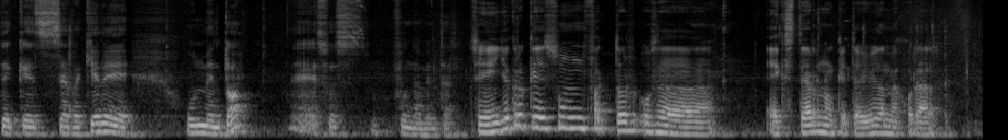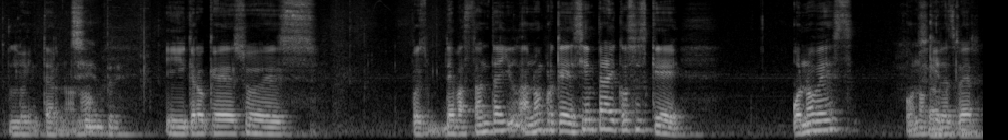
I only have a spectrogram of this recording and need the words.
de que se requiere un mentor, eso es fundamental. Sí, yo creo que es un factor, o sea, externo que te ayuda a mejorar lo interno, ¿no? Siempre. Y creo que eso es, pues, de bastante ayuda, ¿no? Porque siempre hay cosas que o no ves o no Exacto. quieres ver.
